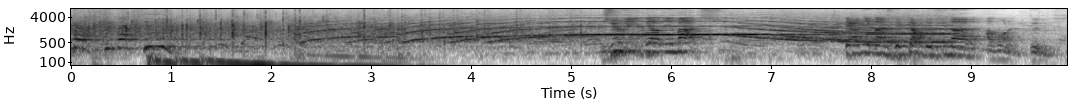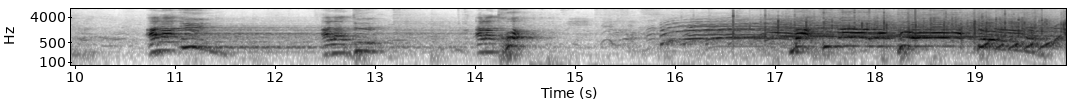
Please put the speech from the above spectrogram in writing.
Merci, merci. Jury, dernier match. Dernier match des quarts de finale avant la demi-finale. À la une, à la deux, à la trois. Fatima Lomporte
